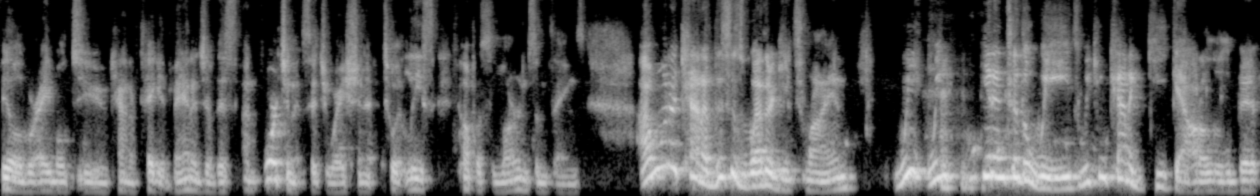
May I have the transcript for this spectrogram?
field were able to kind of take advantage of this unfortunate situation to at least help us learn some things. I want to kind of this is weather geeks, Ryan. We we get into the weeds. We can kind of geek out a little bit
